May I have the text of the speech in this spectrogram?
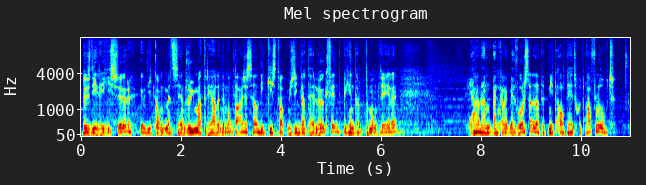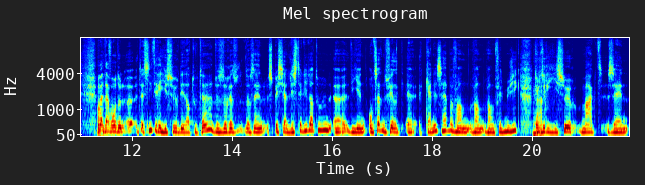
Dus die regisseur die komt met zijn ruw materiaal in de montagecel, die kiest wat muziek dat hij leuk vindt, begint daarop te monteren. Ja, dan, dan kan ik me voorstellen dat het niet altijd goed afloopt. Maar daar worden, eh, het is niet de regisseur die dat doet. Hè. Dus er, is, er zijn specialisten die dat doen, uh, die ontzettend veel uh, kennis hebben van, van, van filmmuziek. Dus de regisseur maakt zijn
